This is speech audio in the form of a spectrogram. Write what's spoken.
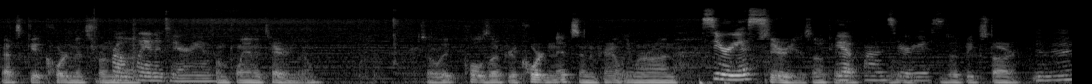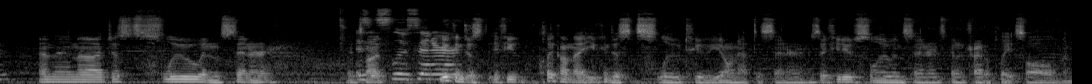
That's get coordinates from From the, planetarium. from planetarium. So it pulls up your coordinates, and apparently we're on Sirius. Sirius. Okay. Yep, we're on Sirius. It's a big star. Mm-hmm. And then uh, just slew and center. It's Is not. it slew center? You can just if you click on that, you can just slew too. You don't have to center. Because if you do slew and center, it's going to try to plate solve and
